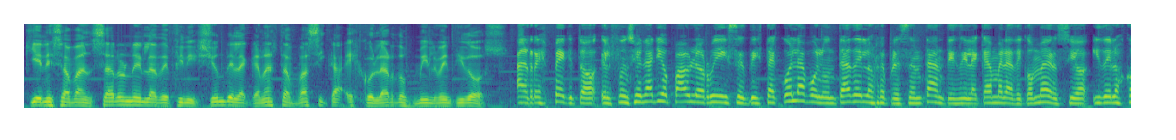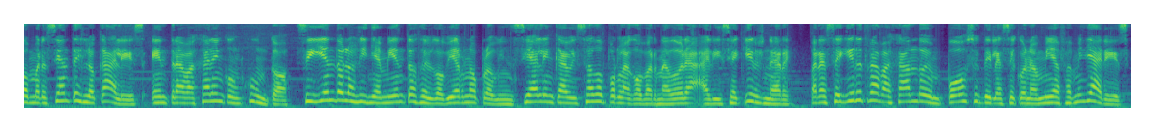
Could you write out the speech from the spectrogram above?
quienes avanzaron en la definición de la canasta básica escolar 2022. Al respecto, el funcionario Pablo Ruiz destacó la voluntad de los representantes de la Cámara de Comercio y de los comerciantes locales en trabajar en conjunto, siguiendo los lineamientos del gobierno provincial encabezado por la gobernadora Alicia Kirchner, para seguir trabajando en pos de las economías familiares,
